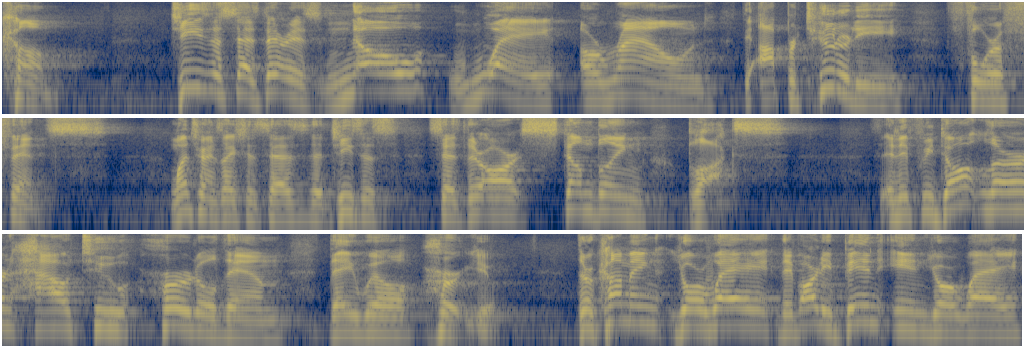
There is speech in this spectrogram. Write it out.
come. Jesus says there is no way around the opportunity for offense. One translation says that Jesus says there are stumbling blocks. And if we don't learn how to hurdle them, they will hurt you. They're coming your way. They've already been in your way.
